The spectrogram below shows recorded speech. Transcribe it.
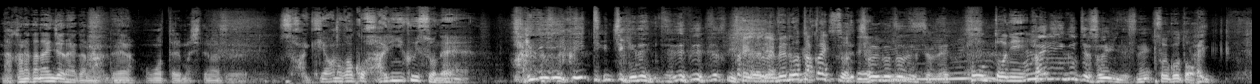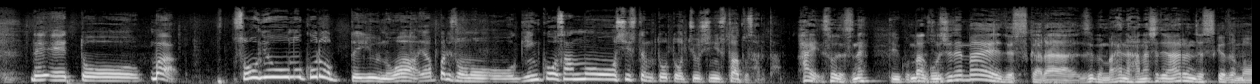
なかなかないんじゃないかなね、思ったりもしてます。最近あの学校入りにくいですよね。入りにくいって言っちゃいけないんで。いやいや、レベルが高いですよね。そういうことですよね。本当に。入りにくいってそういう意味ですね。そういうこと。はい。で、えー、っと、まあ、創業の頃っていうのは、やっぱりその、銀行さんのシステム等々を中心にスタートされた。はい、そうですね。っていうことまあ、50年前ですから、ずいぶん前の話ではあるんですけれども、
